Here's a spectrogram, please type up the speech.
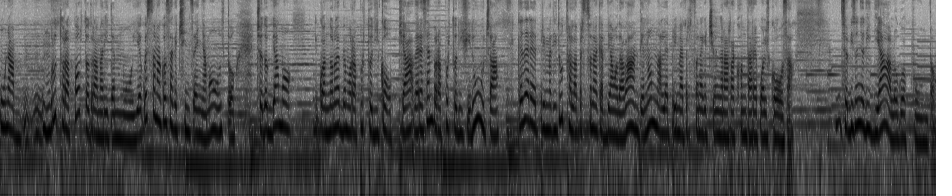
una, un brutto rapporto tra marito e moglie. Questa è una cosa che ci insegna molto, cioè dobbiamo quando noi abbiamo un rapporto di coppia, avere sempre un rapporto di fiducia, credere prima di tutto alla persona che abbiamo davanti e non alle prime persone che ci vengono a raccontare qualcosa. C'è bisogno di dialogo, appunto.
